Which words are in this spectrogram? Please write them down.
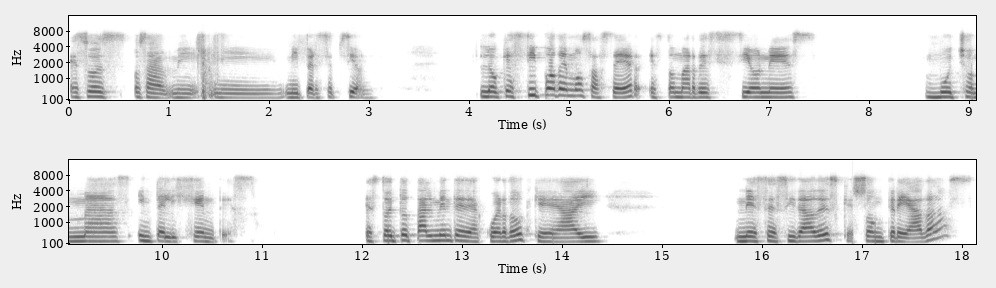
Eso es, o sea, mi, mi percepción. Lo que sí podemos hacer es tomar decisiones mucho más inteligentes. Estoy totalmente de acuerdo que hay necesidades que son creadas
